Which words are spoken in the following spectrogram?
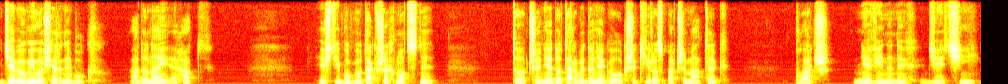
Gdzie był miłosierny Bóg, Adonai Echad? Jeśli Bóg był tak wszechmocny, to czy nie dotarły do niego okrzyki rozpaczy matek, płacz niewinnych dzieci?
